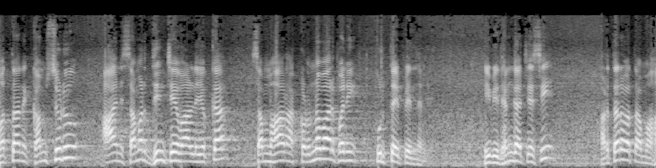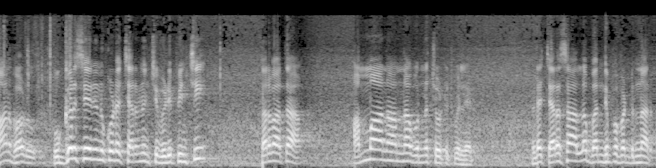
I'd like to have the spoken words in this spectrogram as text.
మొత్తానికి కంసుడు ఆయన సమర్థించే వాళ్ళ యొక్క సంహారం అక్కడున్న వారి పని పూర్తయిపోయిందండి. ఈ విధంగా చేసి ఆ తర్వాత మహానుభావుడు ఉగ్రసేనుని కూడా చెర నుంచి విడిపించి తర్వాత అమ్మా నాన్న ఉన్న చోటుకి వెళ్ళాడు. అంటే చెరసాల్లో బంధింపబడ్డున్నారు.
